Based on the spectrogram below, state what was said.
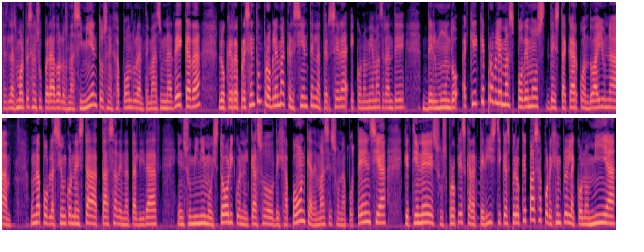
las muertes han superado a los nacimientos en Japón durante más de una década, lo que representa un problema creciente en la tercera economía más grande del mundo. ¿Qué, qué problemas podemos destacar cuando hay una una, población con esta tasa de natalidad en su mínimo histórico, en el caso de Japón, que además es una potencia, que tiene sus propias características, pero ¿qué pasa, por ejemplo, en la economía,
